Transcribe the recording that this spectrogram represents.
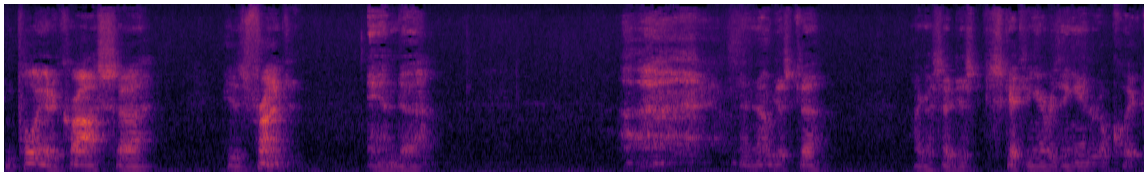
and pulling it across uh, his front. And uh, and I'm just uh, like I said just sketching everything in real quick.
